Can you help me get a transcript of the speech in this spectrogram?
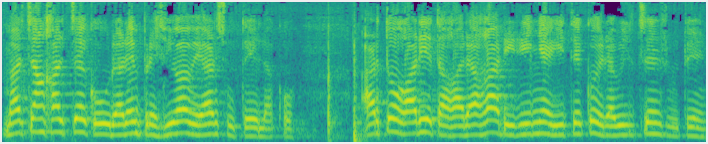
Martxan jartzeko uraren presioa behar zutelako. Arto gari eta garagar irina egiteko erabiltzen zuten.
